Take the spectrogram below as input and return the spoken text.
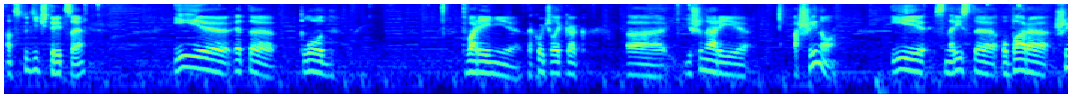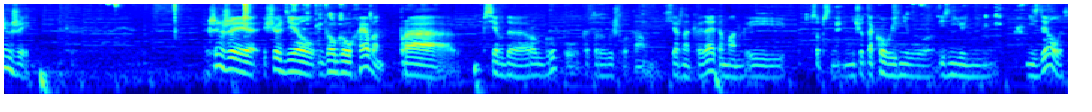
от студии 4C. И это плод творения такого человека, как а, Юшинари Ашино и сценариста Обара Шинджи. Шинджи еще делал Go Go Heaven про псевдо-рок-группу, которая вышла там хер знает когда это манга, и, собственно, ничего такого из него, из нее не, не сделалось.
